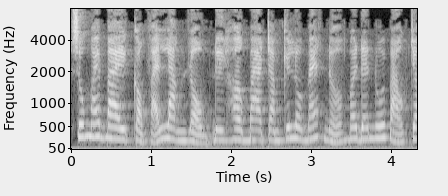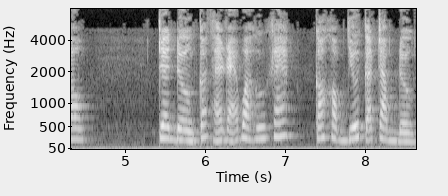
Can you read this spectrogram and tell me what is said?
Xuống máy bay còn phải lăn lộn đi hơn 300 km nữa mới đến núi Bảo Châu. Trên đường có thể rẽ qua hướng khác có không dưới cả trăm đường,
